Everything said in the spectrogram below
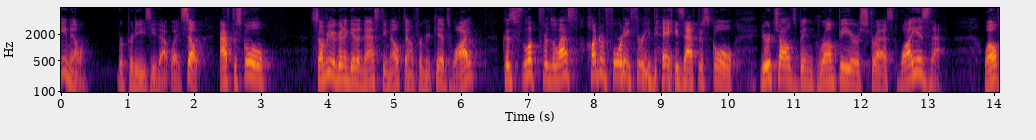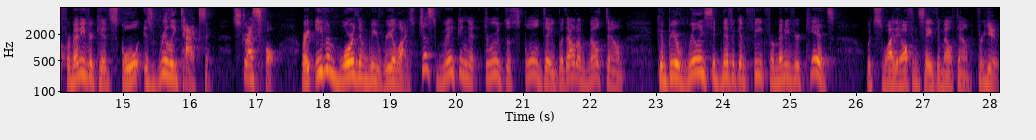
email him. We're pretty easy that way. So, after school, some of you are going to get a nasty meltdown from your kids. Why? Because look, for the last 143 days after school, your child's been grumpy or stressed. Why is that? Well, for many of your kids, school is really taxing, stressful, right? Even more than we realize. Just making it through the school day without a meltdown can be a really significant feat for many of your kids, which is why they often save the meltdown for you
